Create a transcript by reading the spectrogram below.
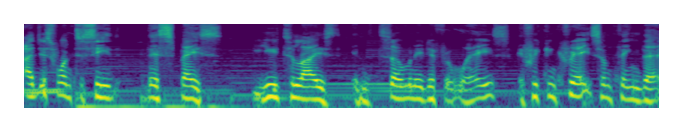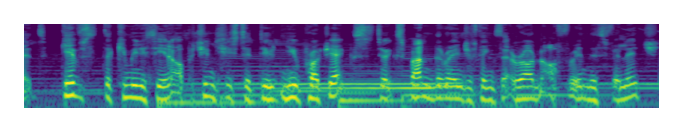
I just want to see this space utilized in so many different ways. If we can create something that gives the community an opportunities to do new projects, to expand the range of things that are on offer in this village,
